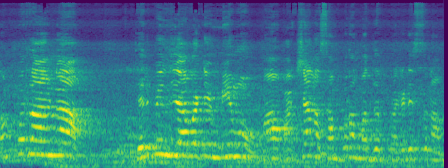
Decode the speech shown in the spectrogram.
సంపూర్ణంగా తెలిపింది కాబట్టి మేము మా పక్షాన సంపూర్ణ మద్దతు ప్రకటిస్తున్నాం.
